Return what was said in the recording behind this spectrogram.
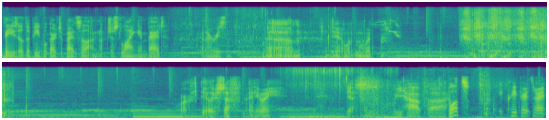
These other people go to bed so that I'm not just lying in bed for no reason. Um, yeah, one moment. Or the other stuff. Anyway. Yes, we have, uh, What? Creeper, it's right.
